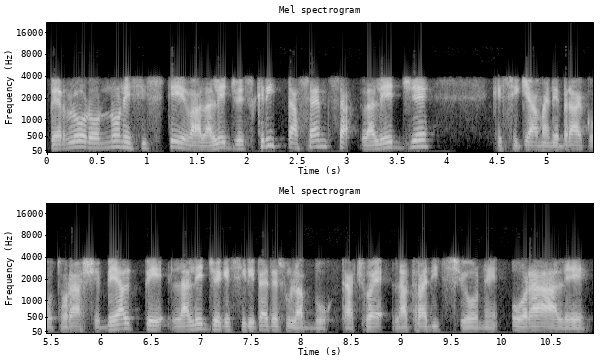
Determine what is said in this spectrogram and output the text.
Per loro non esisteva la legge scritta senza la legge che si chiama in ebraico Torah Shebealpe, la legge che si ripete sulla bocca, cioè la tradizione orale,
